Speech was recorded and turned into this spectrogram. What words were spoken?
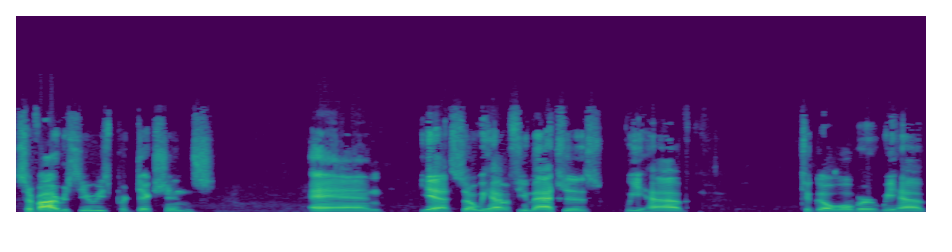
Survivor Series predictions, and yeah, so we have a few matches we have to go over. We have,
